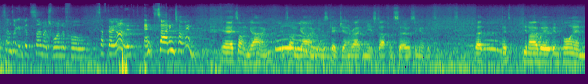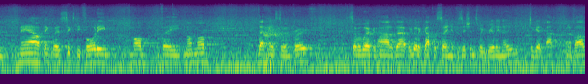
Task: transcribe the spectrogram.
It sounds like you've got so much wonderful stuff going on. It's an exciting time. Yeah, it's ongoing. It's ongoing. We just keep generating new stuff and servicing it. But it's you know we're employing now. I think we're 60-40 mob v non-mob. That needs to improve. So we're working hard at that. We've got a couple of senior positions we really need to get up and above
